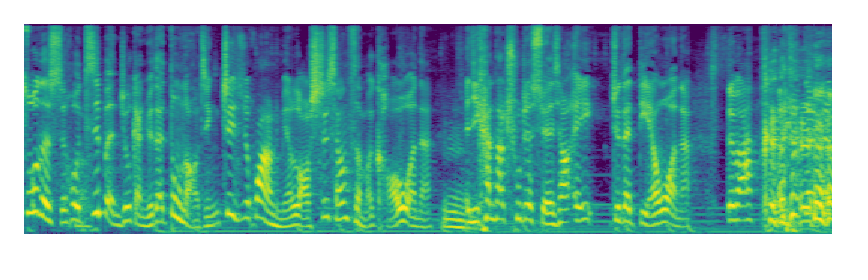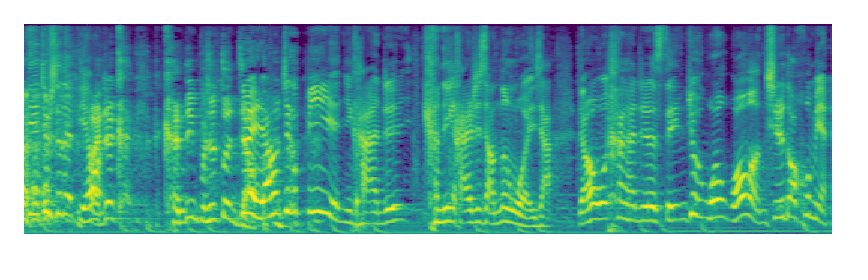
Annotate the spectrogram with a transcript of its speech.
做的时候基本就感觉在动脑筋。这句话里面，老师想怎么考我呢？嗯你看他出这选项 A 就在点我呢，对吧？爹就是在点我反。正肯肯定不是钝角。对，然后这个 B，你看这肯定还是想弄我一下，然后我看看这个 C，就往往往其实到后面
